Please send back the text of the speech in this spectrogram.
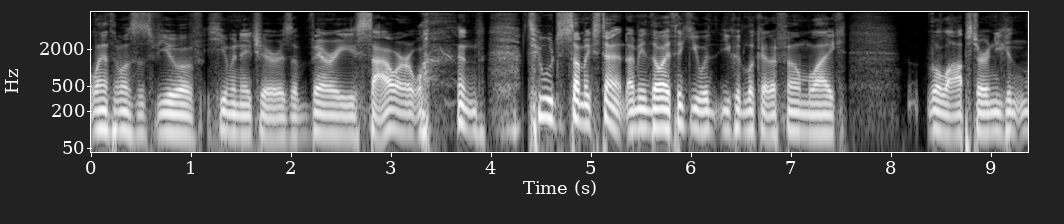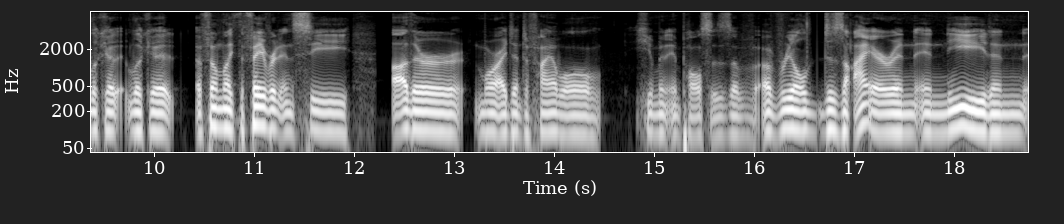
Lanthimos' view of human nature is a very sour one to some extent. I mean, though I think you would you could look at a film like The Lobster and you can look at look at a film like The Favorite and see other more identifiable human impulses of, of real desire and, and need and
